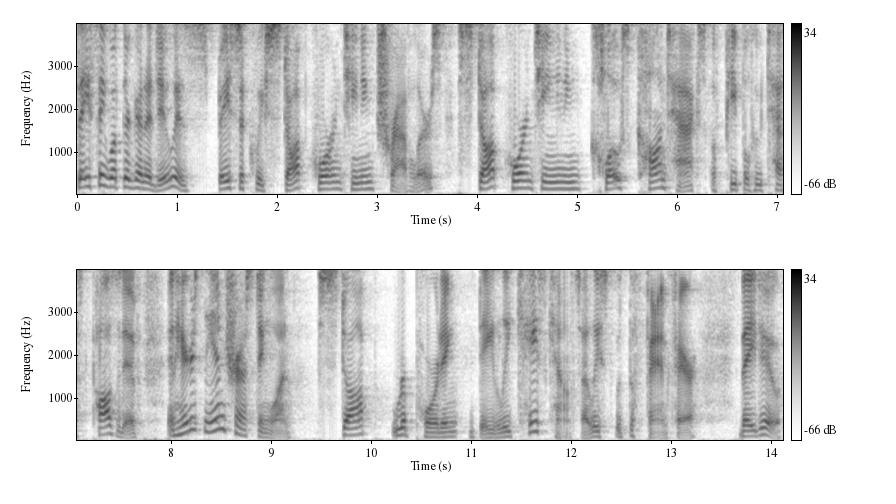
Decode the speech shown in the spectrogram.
They say what they're going to do is basically stop quarantining travelers, stop quarantining close contacts of people who test positive, and here's the interesting one stop reporting daily case counts, at least with the fanfare they do.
